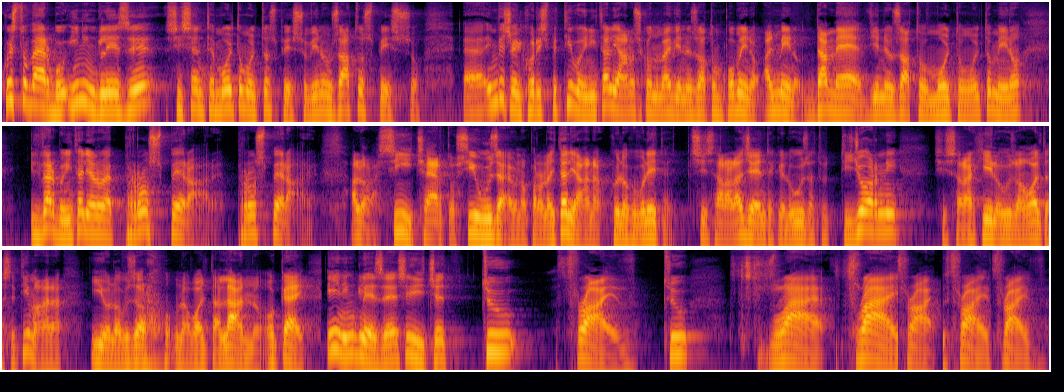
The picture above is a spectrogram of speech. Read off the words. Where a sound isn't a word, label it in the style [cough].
Questo verbo in inglese si sente molto molto spesso, viene usato spesso. Eh, invece il corrispettivo in italiano secondo me viene usato un po' meno, almeno da me viene usato molto molto meno. Il verbo in italiano è prosperare, prosperare. Allora sì, certo, si usa, è una parola italiana, quello che volete. Ci sarà la gente che lo usa tutti i giorni, ci sarà chi lo usa una volta a settimana, io lo userò [laughs] una volta all'anno, ok? In inglese si dice to thrive, to thrive thrive, thrive, thrive, thrive, thrive.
